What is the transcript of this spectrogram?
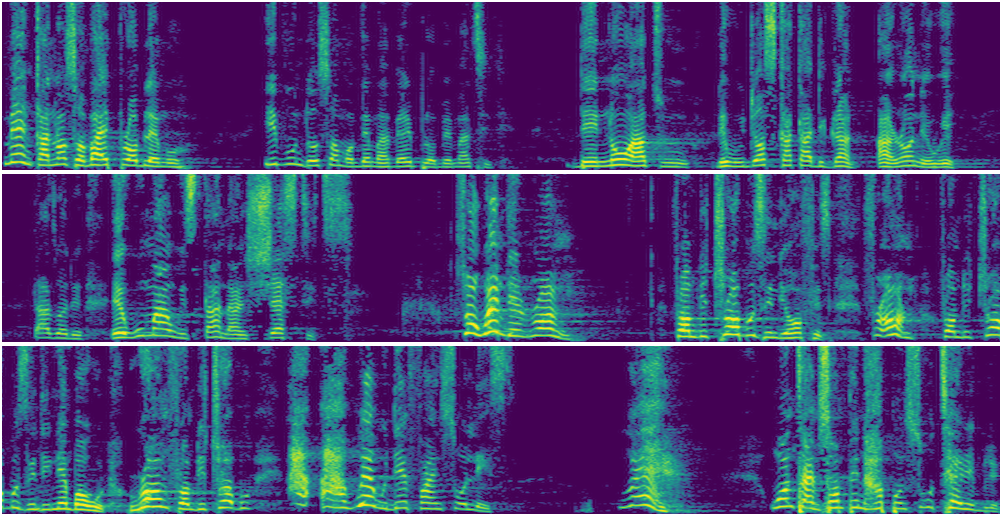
men cannot survive problem. Oh even though some of them are very problematic. They know how to, they will just scatter the ground and run away. That's what they, a woman will stand and chest it. So when they run from the troubles in the office, run from the troubles in the neighborhood, run from the trouble, ah, ah, where will they find solace? Where? One time something happened so terribly.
